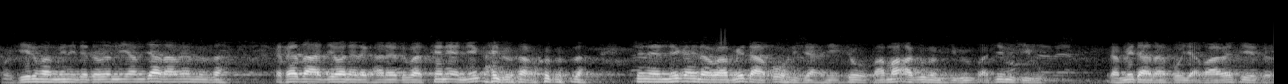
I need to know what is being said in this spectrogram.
ဟိုရှိတော့မင်းနေတော်တော်နေရာမကြတာပဲသူစားတစ်ဖက်သားပြောနေတဲ့ခါလဲသူကဆင်းနေနေခိုက်လို့သာဟိုသူစားဆင်းနေနေခိုက်တော့ကမေတ္တာပို့နေကြတယ်တို့ဘာမှအကုသိုလ်မရှိဘူးအပြစ်မရှိဘူးဒါမေတ္တာသာပို့ကြပါပဲရှိဆို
